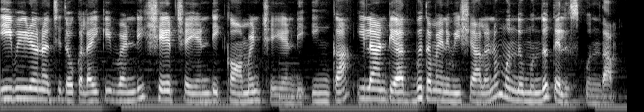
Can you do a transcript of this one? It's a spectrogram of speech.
ఈ వీడియో నచ్చితే ఒక లైక్ ఇవ్వండి షేర్ చేయండి కామెంట్ చేయండి. ఇంకా ఇలాంటి అద్భుతమైన విషయాలను ముందు ముందు తెలుసుకుందాం.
